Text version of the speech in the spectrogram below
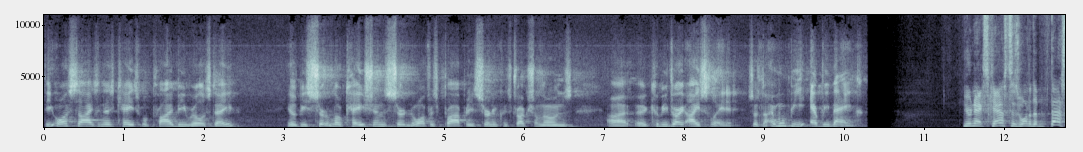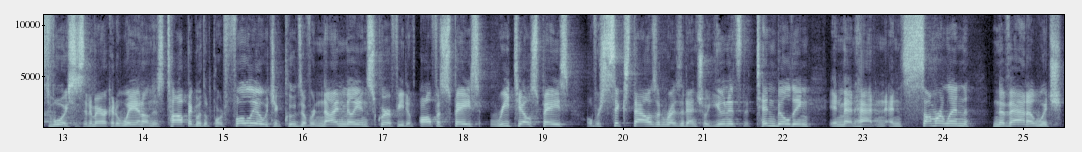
The offsides in this case will probably be real estate. It'll be certain locations, certain office properties, certain construction loans. Uh, it could be very isolated. So not, it won't be every bank. Your next guest is one of the best voices in America to weigh in on this topic with a portfolio which includes over 9 million square feet of office space, retail space, over 6,000 residential units, the Tin Building in Manhattan, and Summerlin, Nevada, which is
